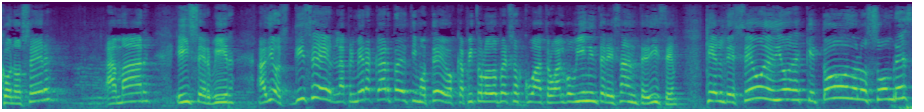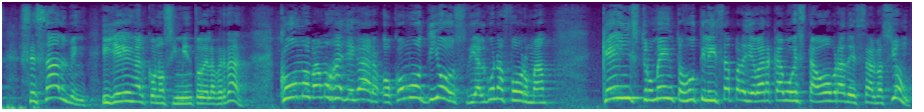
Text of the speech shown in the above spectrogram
conocer, amar y servir a Dios. Dice la primera carta de Timoteo, capítulo 2, versos 4, algo bien interesante. Dice que el deseo de Dios es que todos los hombres se salven y lleguen al conocimiento de la verdad. ¿Cómo vamos a llegar o cómo Dios de alguna forma ¿Qué instrumentos utiliza para llevar a cabo esta obra de salvación?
